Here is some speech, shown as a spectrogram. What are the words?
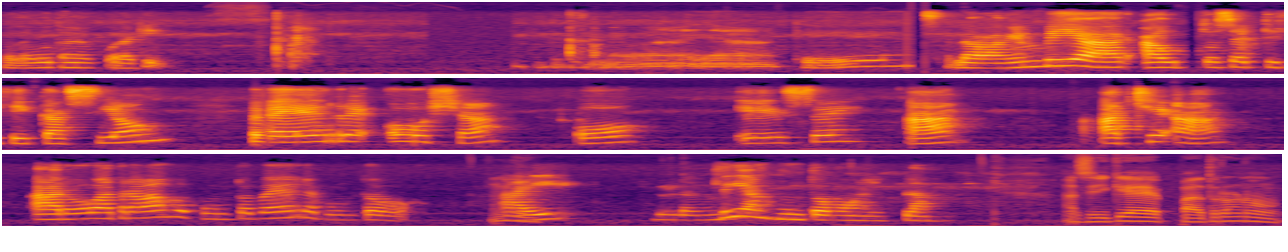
lo debo tener por aquí. Vaya, la van a enviar autocertificación PR OSHA o S A H A arroba trabajo.pr.gov. Ahí lo envían junto con el plan. Así que, patrono,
